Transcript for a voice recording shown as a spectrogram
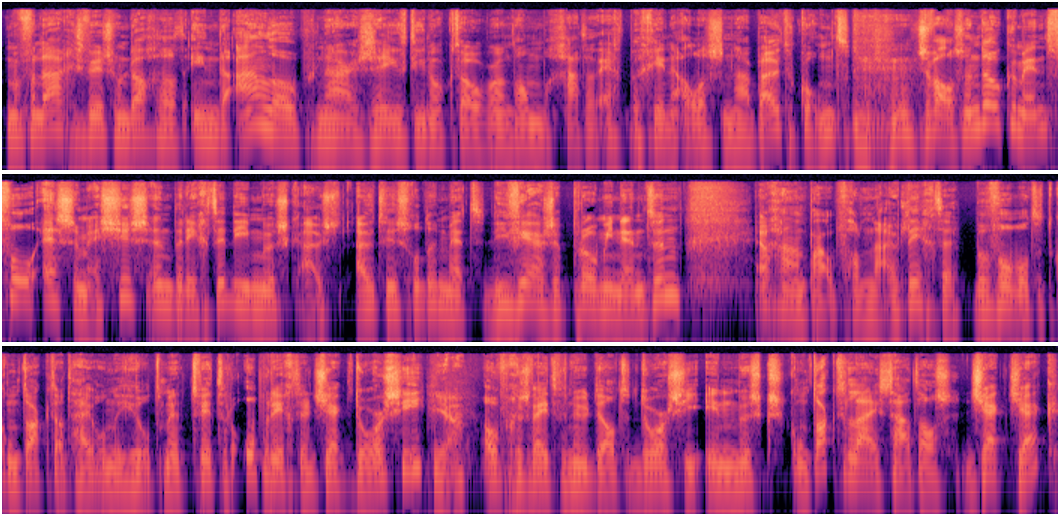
Maar vandaag is weer zo'n dag dat in de aanloop naar 17 oktober, want dan gaat het echt beginnen, alles naar buiten komt. Zoals een document vol sms'jes en berichten die Musk uit- uitwisselde met diverse prominenten. En we gaan een paar opvallende uitlichten. Bijvoorbeeld het contact dat hij onderhield met Twitter-oprichter Jack Dorsey. Ja. Overigens weten we nu dat Dorsey in Musks contactenlijst staat als Jack Jack.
